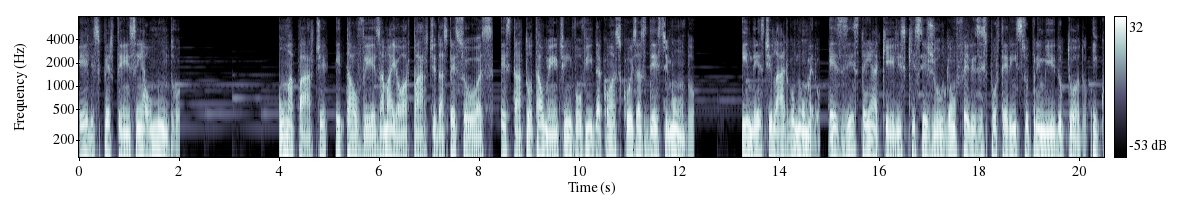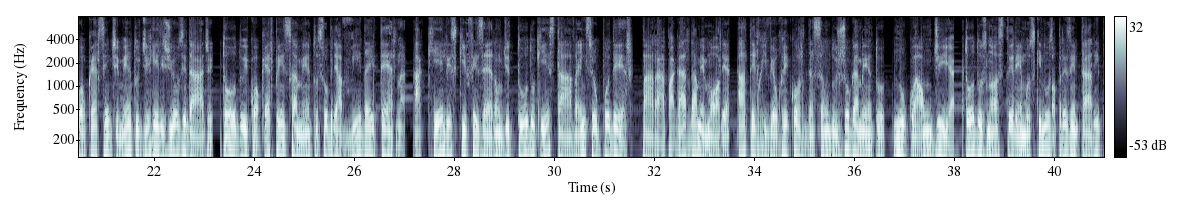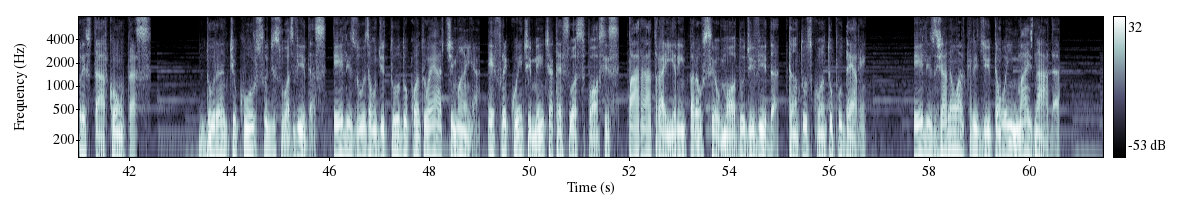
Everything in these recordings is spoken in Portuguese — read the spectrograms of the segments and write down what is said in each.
eles pertencem ao mundo. Uma parte, e talvez a maior parte das pessoas, está totalmente envolvida com as coisas deste mundo. E neste largo número, existem aqueles que se julgam felizes por terem suprimido todo e qualquer sentimento de religiosidade, todo e qualquer pensamento sobre a vida eterna, aqueles que fizeram de tudo que estava em seu poder, para apagar da memória a terrível recordação do julgamento, no qual um dia todos nós teremos que nos apresentar e prestar contas. Durante o curso de suas vidas, eles usam de tudo quanto é artimanha, e frequentemente até suas posses, para atraírem para o seu modo de vida, tantos quanto puderem. Eles já não acreditam em mais nada.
